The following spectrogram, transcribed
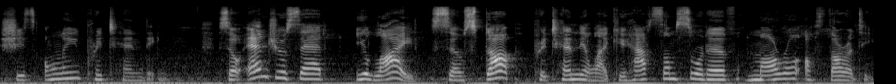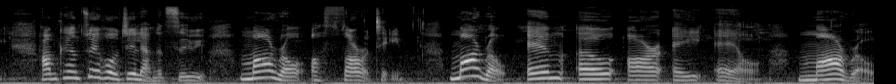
She's only pretending. So Andrew said, You lied, so stop pretending like you have some sort of moral authority. 好，我们看看最后这两个词语，moral authority。moral, M-O-R-A-L, moral.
